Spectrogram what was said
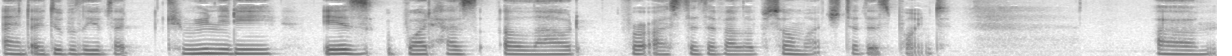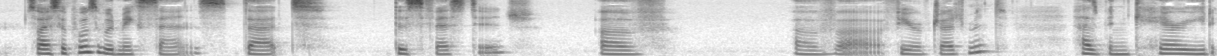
and I do believe that community is what has allowed for us to develop so much to this point. Um, so I suppose it would make sense that this vestige of of uh, fear of judgment has been carried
